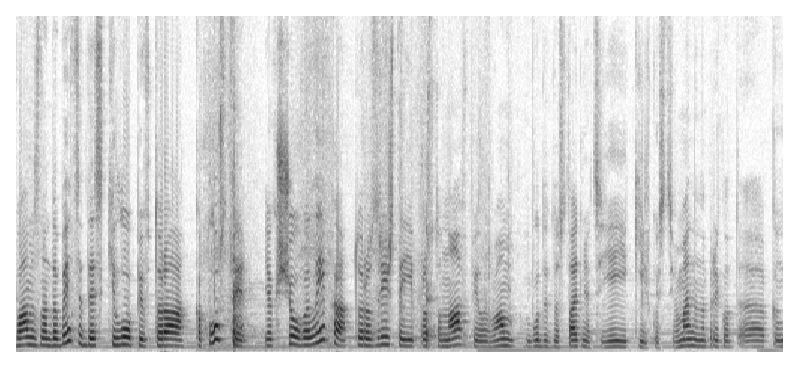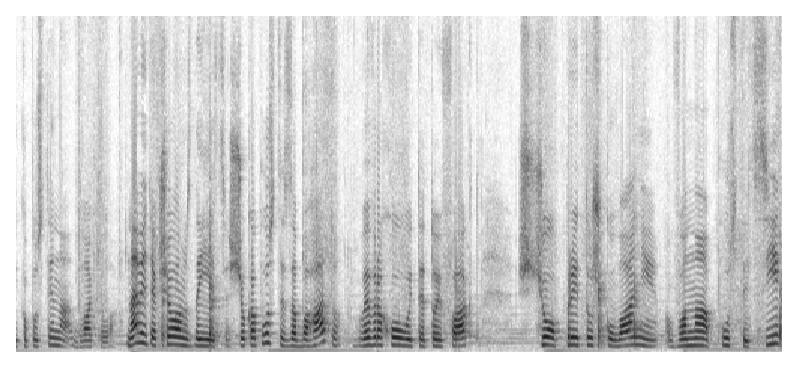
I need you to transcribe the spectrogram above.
вам знадобиться десь кіло-півтора капусти. Якщо велика, то розріжте її просто навпіл, і вам буде достатньо цієї кількості. У мене, наприклад, е, капустина 2 кг. Навіть якщо вам здається, що капусти забагато, ви враховуйте той факт, що при тушкуванні вона пустить сік,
